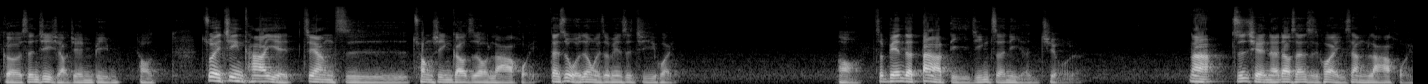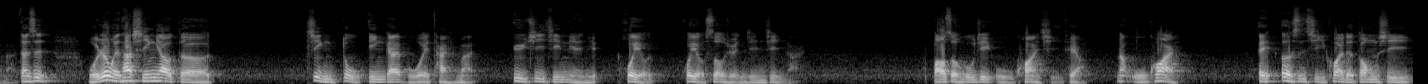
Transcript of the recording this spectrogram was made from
个生气小尖兵。好，最近它也这样子创新高之后拉回，但是我认为这边是机会。哦，这边的大底已经整理很久了，那之前来到三十块以上拉回嘛，但是我认为它新药的进度应该不会太慢。预计今年会有会有授权金进来，保守估计五块起跳。那五块，哎，二十几块的东西，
